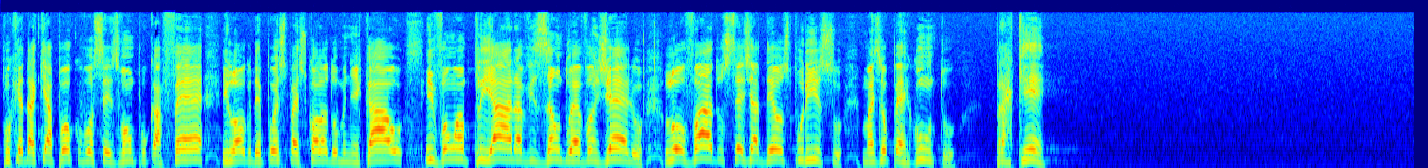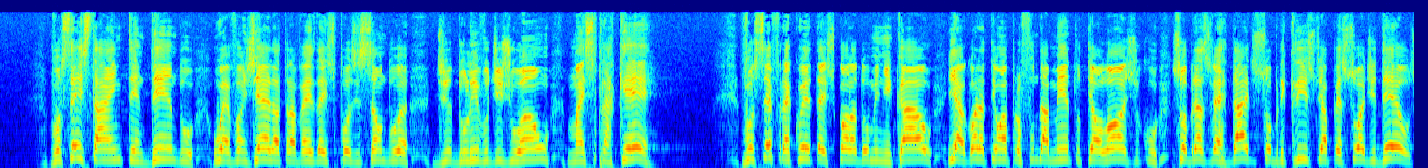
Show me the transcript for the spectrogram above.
porque daqui a pouco vocês vão para o café e logo depois para a escola dominical e vão ampliar a visão do Evangelho. Louvado seja Deus por isso. Mas eu pergunto: para quê? Você está entendendo o Evangelho através da exposição do, de, do livro de João, mas para quê? Você frequenta a escola dominical e agora tem um aprofundamento teológico sobre as verdades sobre Cristo e a pessoa de Deus.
